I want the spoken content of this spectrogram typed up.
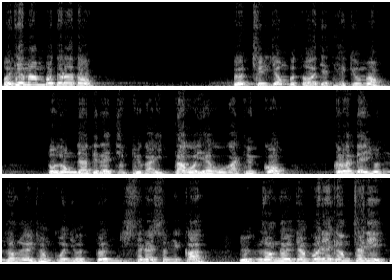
어제만 보더라도 며칠 전부터 어제 대규모 노동자들의 집회가 있다고 예고가 됐고 그런데 윤석열 정권이 어떤 짓을 했습니까? 윤석열 정권의 경찰이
